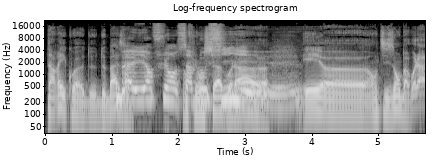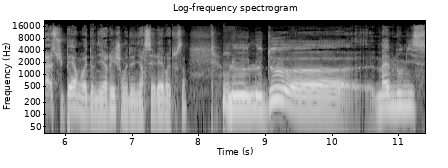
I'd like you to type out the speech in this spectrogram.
taré quoi de, de base. Bah, et influençable, Influençable, aussi. voilà, et- et en disant bah voilà super on va devenir riche on va devenir célèbre et tout ça. Mm. le, le 2 euh, Madame Loomis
